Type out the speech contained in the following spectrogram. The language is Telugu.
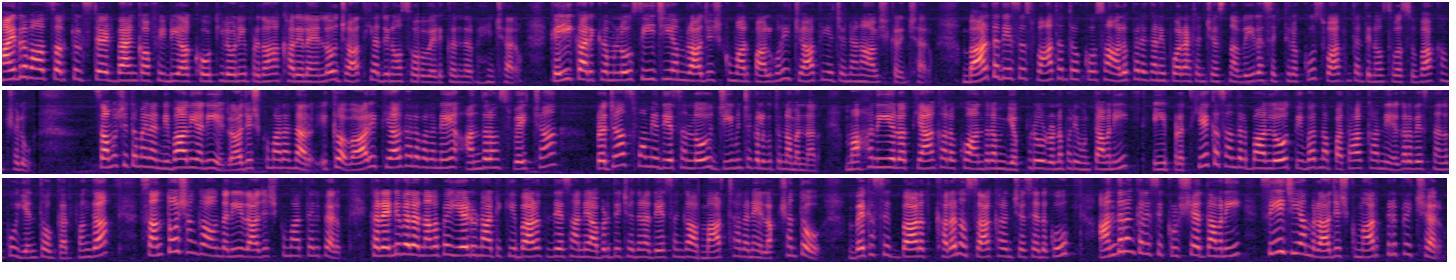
Hyderabad circle State Bank of India కోటిలోని ప్రధాన కార్యాలయంలో జాతీయ దినోత్సవ వేడుకలు నిర్వహించారు. ఈ కార్యక్రమంలో సీజీఎం రాజేష్ కుమార్ పాల్గొని జాతీయ జెండాను ఆవిష్కరించారు. భారతదేశ స్వాతంత్ర్యం కోసం అలుపెరగని పోరాటం చేసిన వీర శక్తులకు స్వాతంత్ర దినోత్సవ శుభాకాంక్షలు సముచితమైన నివాళి అని రాజేష్ కుమార్ అన్నారు. ఇక వారి త్యాగాల వలనే అందరం స్వేచ్ఛ ప్రజాస్వామ్య దేశంలో జీవించగలుగుతున్నామన్నారు. మహనీయుల త్యాగాలకు అందరం ఎప్పుడూ రుణపడి ఉంటామని ఈ ప్రత్యేక సందర్భాల్లో త్రివర్ణ పతాకాన్ని ఎగరవేసినందుకు ఎంతో గర్వంగా సంతోషంగా ఉందని రాజేష్ కుమార్ తెలిపారు. ఇక రెండు వేల నలభై ఏడు నాటికి భారతదేశాన్ని అభివృద్ధి చెందిన దేశంగా మార్చాలనే లక్ష్యంతో వికసిత్ భారత్ కలను సాకారం చేసేందుకు అందరం కలిసి కృషి చేద్దామని సీజీఎం రాజేష్ కుమార్ పిలుపునిచ్చారు.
